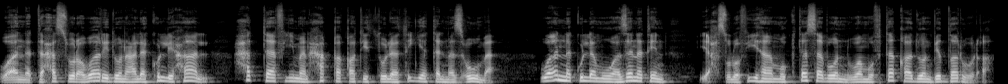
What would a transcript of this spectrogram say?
وأن التحسر وارد على كل حال حتى في من حققت الثلاثية المزعومة وأن كل موازنة يحصل فيها مكتسب ومفتقد بالضرورة.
